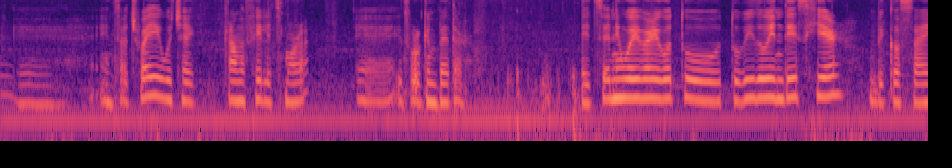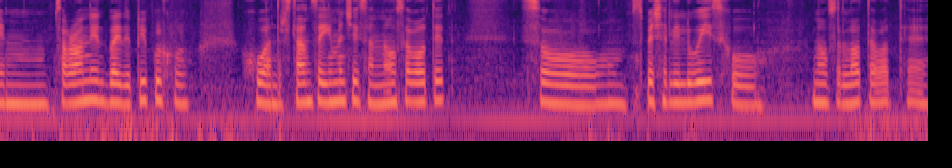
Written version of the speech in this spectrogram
uh, in such way which I kind of feel it's more uh, it's working better. It's anyway very good to, to be doing this here because I'm surrounded by the people who who understands the images and knows about it. So especially Luis, who knows a lot about uh,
